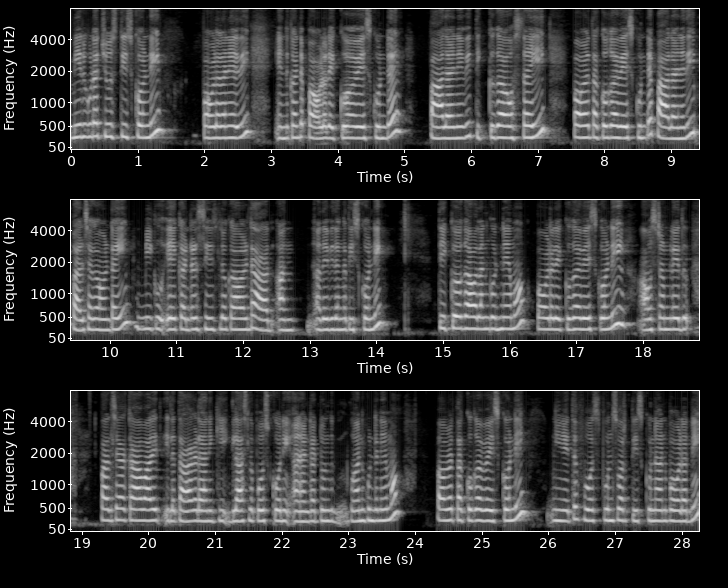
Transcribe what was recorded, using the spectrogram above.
మీరు కూడా చూసి తీసుకోండి పౌడర్ అనేది. ఎందుకంటే పౌడర్ ఎక్కువ వేసుకుంటే పాలు అనేవి తిక్కుగా వస్తాయి. పౌడర్ తక్కువగా వేసుకుంటే పాలు అనేది పలచగా ఉంటాయి. మీకు ఏ కంటెన్సీస్లో కావాలంటే అదే విధంగా తీసుకోండి. తిక్కువ కావాలనుకుంటేనేమో పౌడర్ ఎక్కువగా వేసుకోండి. అవసరం లేదు. పలచగా కావాలి. ఇలా తాగడానికి గ్లాస్లో పోసుకొని అని అన్నట్టు అనుకుంటేనేమో పౌడర్ తక్కువగా వేసుకోండి. నేనైతే ఫోర్ స్పూన్స్ వరకు తీసుకున్నాను పౌడర్ని.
